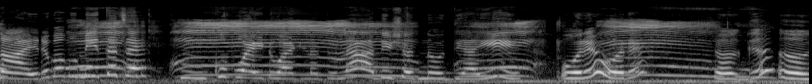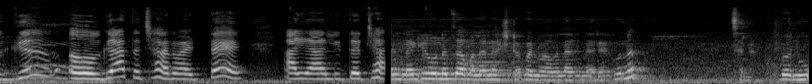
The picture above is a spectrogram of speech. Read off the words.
नाही रे बाबू मी इथंच आहे. खूप वाईट वाटलं तुला. दिसत नव्हती आई. ओरे ओरे. अग अग अग आता छान वाटतंय. आई आली तर छान. ना घेऊनच आम्हाला नाश्ता बनवावा लागणार आहे हो ना? चला. बनवू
